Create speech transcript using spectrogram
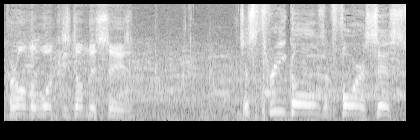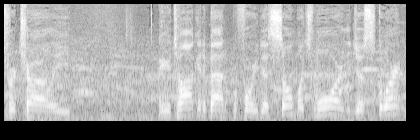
for all the work he's done this season. Just three goals and four assists for Charlie. You're talking about it before. He does so much more than just scoring.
